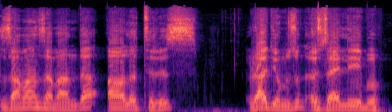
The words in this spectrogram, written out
zaman zaman da ağlatırız. Radyomuzun özelliği bu.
